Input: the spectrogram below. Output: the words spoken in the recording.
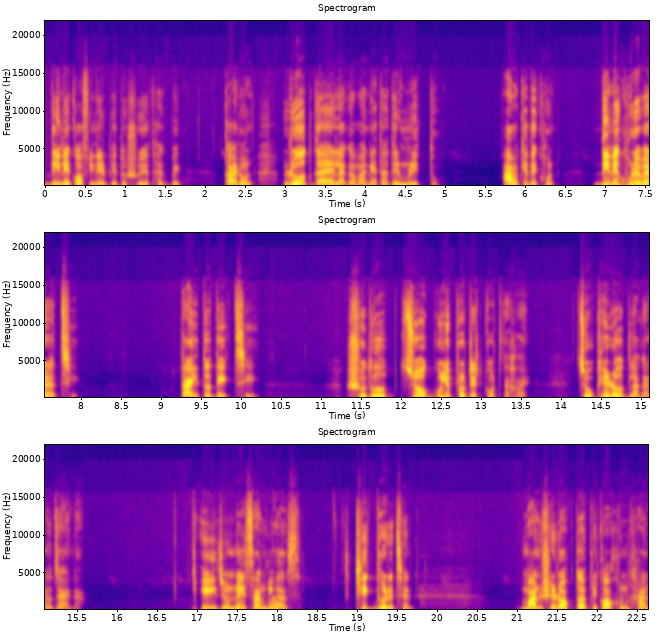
দিনে কফিনের ভেতর শুয়ে থাকবে। কারণ রোদ গায়ে লাগা মানে তাদের মৃত্যু। আমাকে দেখুন, দিনে ঘুরে বেড়াচ্ছি। তাই তো দেখছি। শুধু চোখগুলি প্রোটেক্ট করতে হয়। চোখে রোদ লাগানো যায় না। এই জন্যই সানগ্লাস। ঠিক ধরেছেন। মানুষের রক্ত আপনি কখন খান?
